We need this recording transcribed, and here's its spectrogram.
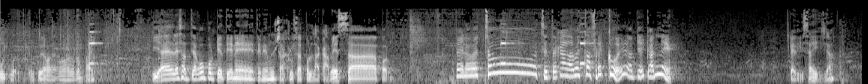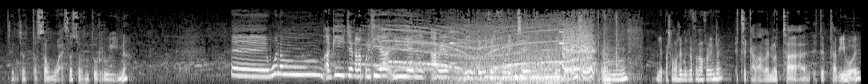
Uy, uy, uy, cuidado, no lo rompa ahí. Y es de Santiago porque tiene, tiene muchas cruces por la cabeza. Por... Pero esto, este, este cada vez está fresco, ¿eh? Aquí hay carne. ¿Qué dices ya? Si Estos, estos son huesos, son tus ruinas. Eh, bueno, mm, aquí llega la policía y el... A ver, ¿qué dice el forense? El forense... mm, ¿Le pasamos el micrófono al forense? Este cadáver no está, este está vivo, ¿eh?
